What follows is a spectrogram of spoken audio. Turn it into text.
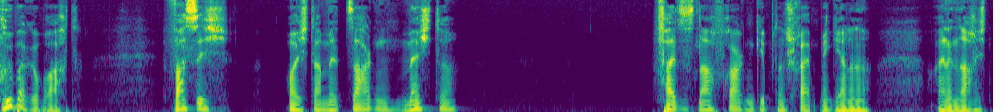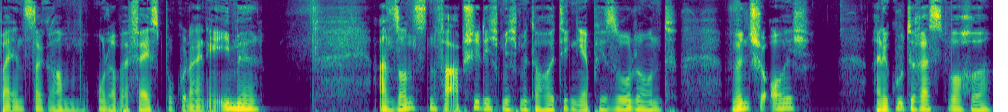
rübergebracht, was ich euch damit sagen möchte. Falls es Nachfragen gibt, dann schreibt mir gerne eine Nachricht bei Instagram oder bei Facebook oder eine E-Mail. Ansonsten verabschiede ich mich mit der heutigen Episode und wünsche euch eine gute Restwoche,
